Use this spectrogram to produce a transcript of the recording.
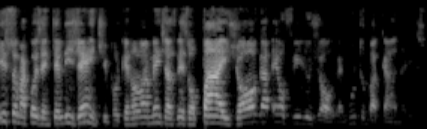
Isso é uma coisa inteligente, porque normalmente, às vezes, o pai joga e o filho joga. É muito bacana isso.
